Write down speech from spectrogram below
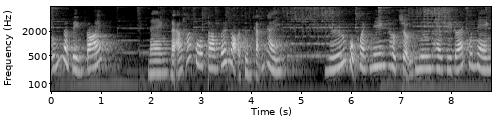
đúng là phiền toái. Nàng đã quá vô tâm với loại tình cảnh này. Nếu Vũ Hoàng Nhiên thật sự như theo suy đoán của nàng,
